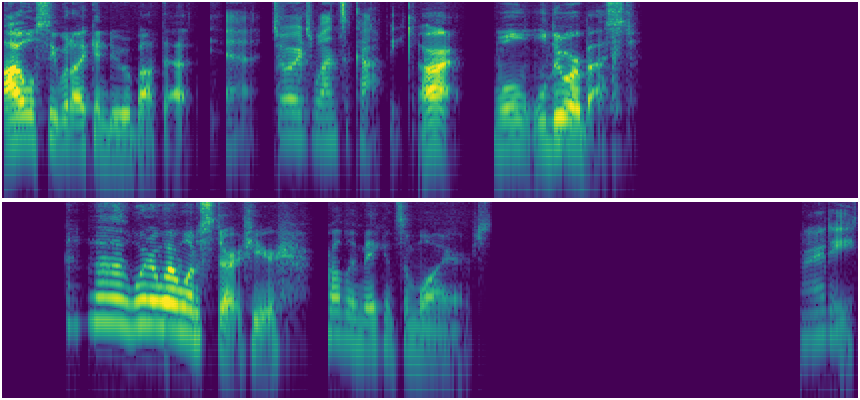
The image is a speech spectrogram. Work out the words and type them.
I will see what I can do about that. yeah, George wants a copy. All right, we'll we'll do our best. Uh, where do I want to start here? Probably making some wires. Alrighty.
